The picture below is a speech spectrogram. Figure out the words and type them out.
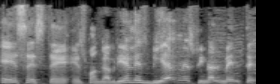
Es este, es Juan Gabriel, es viernes finalmente.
